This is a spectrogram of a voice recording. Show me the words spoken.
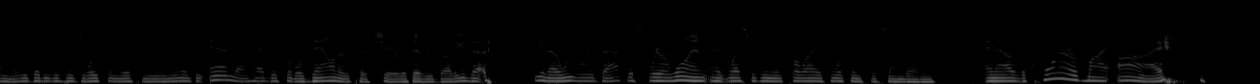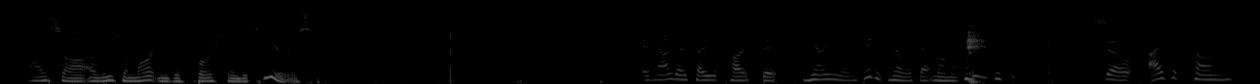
and everybody was rejoicing with me. And then at the end, I had this little downer to share with everybody that, you know, we were back to square one at West Virginians for Life looking for somebody. And out of the corner of my eye, I saw Alicia Martin just burst into tears. And now I'm going to tell you the part that Marianne didn't know at that moment. so I had come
